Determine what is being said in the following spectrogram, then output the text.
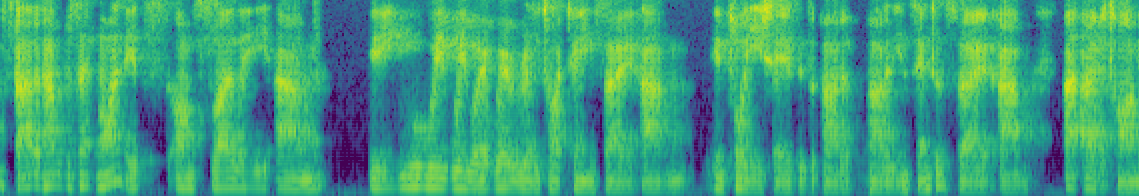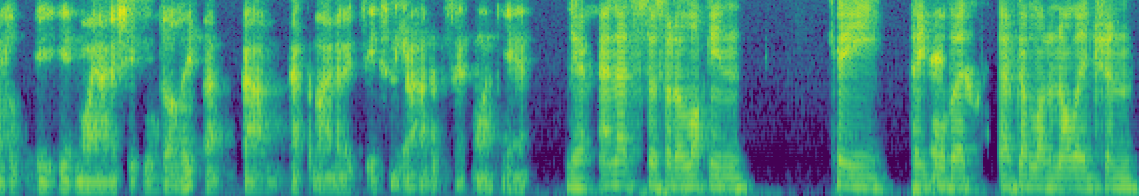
started 100% mine. It's on slowly. Um, we, we, we were we're a really tight team, so um, employee shares is a part of part of the incentive. So um, over time, it'll it, my ownership will dilute, but um, at the moment, it's it's near 100% mine. Yeah. Yeah, and that's to sort of lock in key people yeah. that have got a lot of knowledge and.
